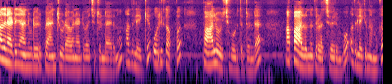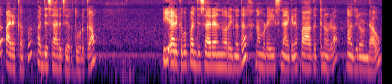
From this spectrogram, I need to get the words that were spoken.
അതിനായിട്ട് ഞാനിവിടെ ഒരു പാൻ ചൂടാവാനായിട്ട് വെച്ചിട്ടുണ്ടായിരുന്നു. അതിലേക്ക് ഒരു കപ്പ് പാൽ ഒഴിച്ചു കൊടുത്തിട്ടുണ്ട്. ആ പാലൊന്ന് തിളച്ച് വരുമ്പോൾ അതിലേക്ക് നമുക്ക് അര കപ്പ് പഞ്ചസാര ചേർത്ത് കൊടുക്കാം. ഈ അരക്കപ്പ് പഞ്ചസാര എന്ന് പറയുന്നത് നമ്മുടെ ഈ സ്നാക്കിന് പാകത്തിനുള്ള മധുരം ഉണ്ടാവും.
